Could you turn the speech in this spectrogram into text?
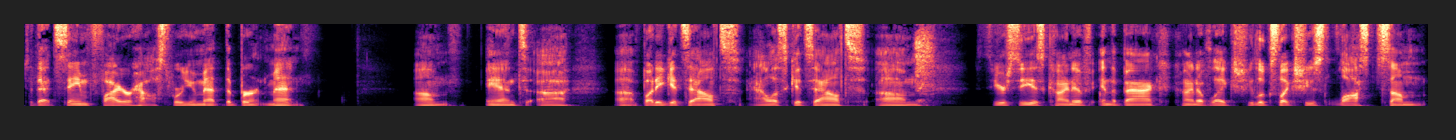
to that same firehouse where you met the burnt men. Um, and uh, uh, buddy gets out alice gets out um, circe is kind of in the back kind of like she looks like she's lost some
